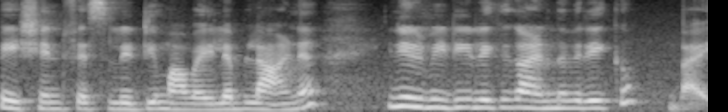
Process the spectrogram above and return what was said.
പേഷ്യന്റ് ഫെസിലിറ്റിയും അവൈലബിൾ ആണ്. ഇനി ഒരു വീഡിയോയിലേക്ക് കാണുന്നവരേക്കും ബൈ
